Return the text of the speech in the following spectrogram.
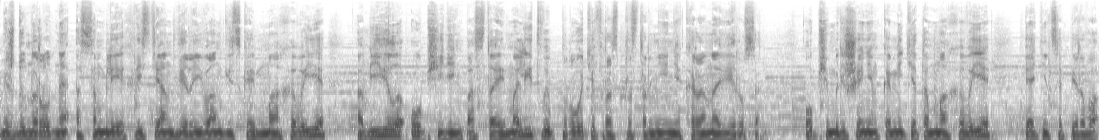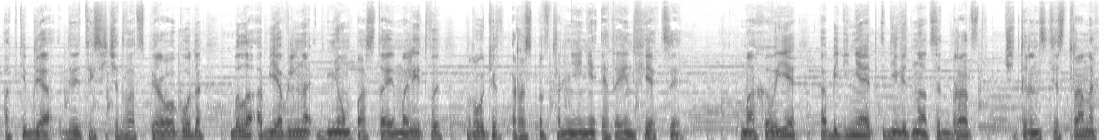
Международная ассамблея христиан вероевангельской МАХВЕ объявила общий день поста и молитвы против распространения коронавируса. Общим решением комитета МАХВЕ пятница 1 октября 2021 года была объявлена Днем поста и молитвы против распространения этой инфекции. МАХВЕ объединяет 19 братств в 14 странах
